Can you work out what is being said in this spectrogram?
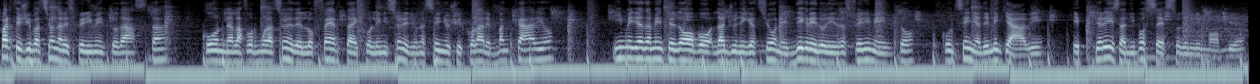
partecipazione all'esperimento d'asta con la formulazione dell'offerta e con l'emissione di un assegno circolare bancario Immediatamente dopo l'aggiudicazione il decreto di trasferimento, consegna delle chiavi e presa di possesso dell'immobile.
